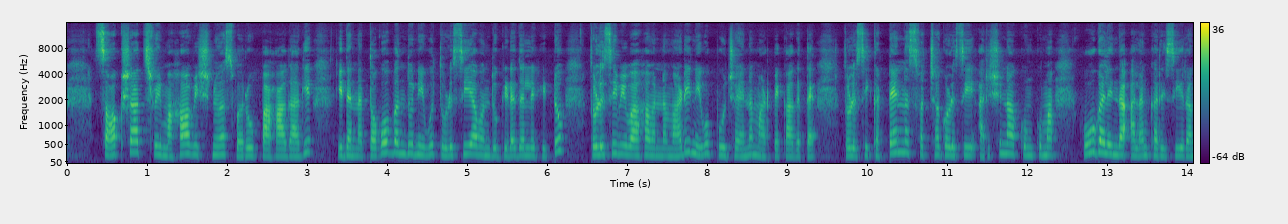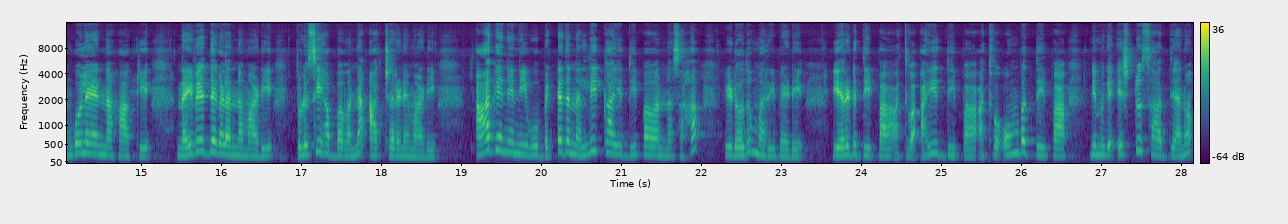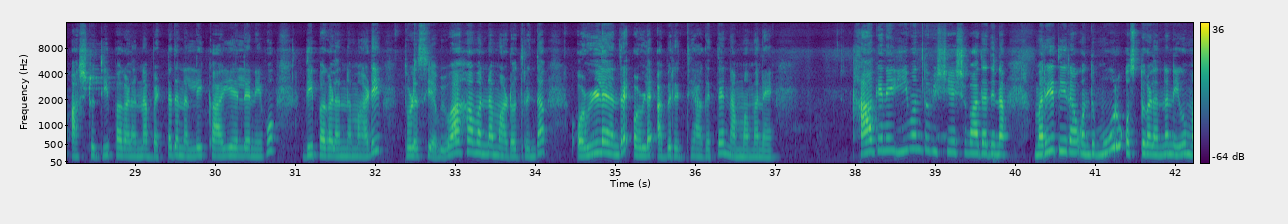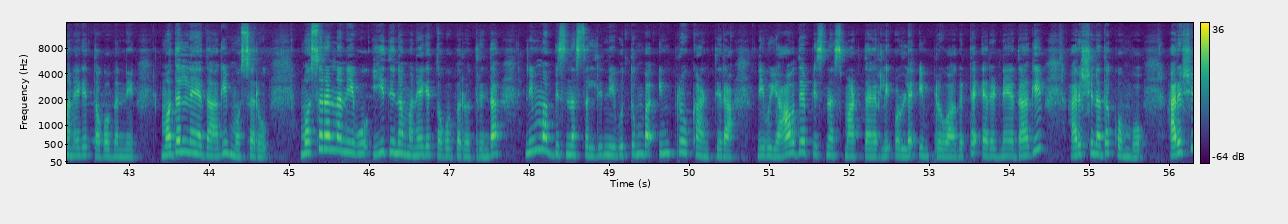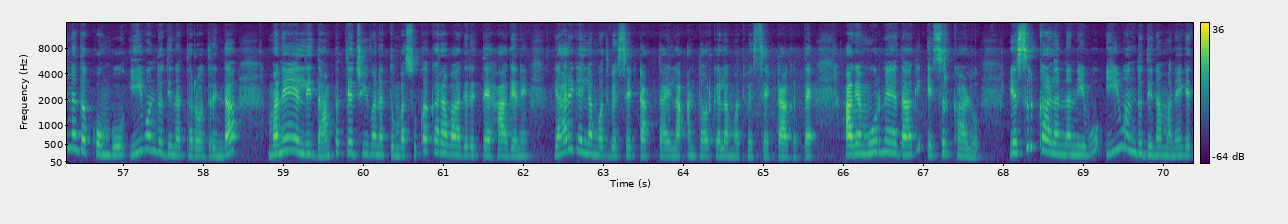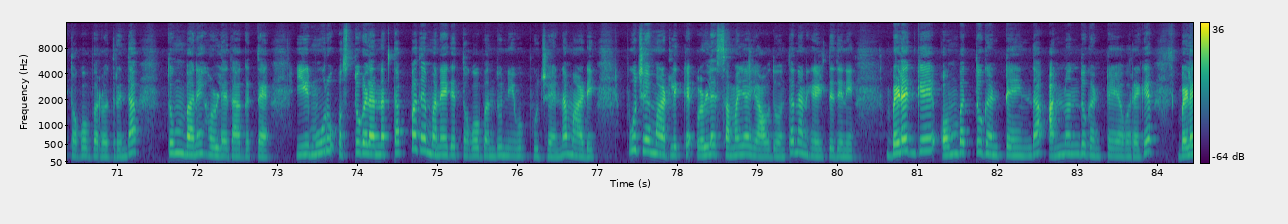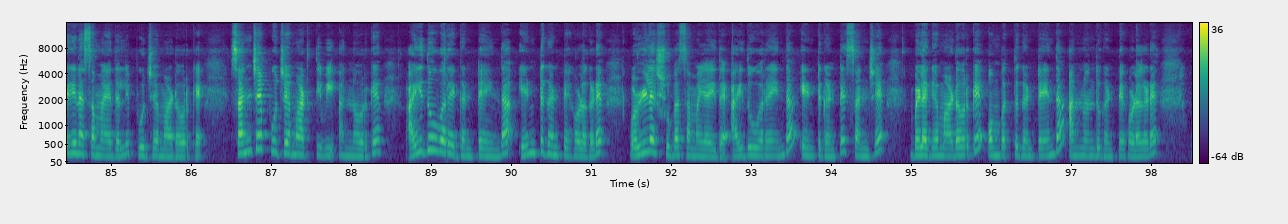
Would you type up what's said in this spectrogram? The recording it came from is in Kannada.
ಸಾಕ್ಷಾತ್ ಶ್ರೀ ಮಹಾವಿಷ್ಣುವ ಸ್ವರೂಪ. ಹಾಗಾಗಿ ಇದನ್ನು ತಗೊಬಂದು ನೀವು ತುಳಸಿಯ ಒಂದು ಗಿಡದಲ್ಲಿ ಇಟ್ಟು ತುಳಸಿ ವಿವಾಹವನ್ನು ಮಾಡಿ ನೀವು ಪೂಜೆಯನ್ನು ಮಾಡಬೇಕಾಗತ್ತೆ. ತುಳಸಿ ಕಟ್ಟೆಯನ್ನು ಸ್ವಚ್ಛಗೊಳಿಸಿ, ಅರಿಶಿನ, ಕುಂಕುಮ, ಹೂಗಳಿಂದ ಅಲಂಕರಿಸಿ, ರಂಗೋಲೆಯನ್ನು ಹಾಕಿ, ನೈವೇದ್ಯಗಳನ್ನು ಮಾಡಿ, ತುಳಸಿ ಹಬ್ಬವನ್ನು ಆಚರಣೆ ಮಾಡಿ. ಹಾಗೆಯೇ ನೀವು ಬೆಟ್ಟದ ನಲ್ಲಿಕಾಯಿ ದೀಪವನ್ನು ಸಹ ಇಡೋದು ಮರಿಬೇಡಿ. ಎರಡು ದೀಪ ಅಥವಾ ಐದು ದೀಪ ಅಥವಾ ಒಂಬತ್ತು ದೀಪ, ನಿಮಗೆ ಎಷ್ಟು ಸಾಧ್ಯನೋ ಅಷ್ಟು ದೀಪಗಳನ್ನು ಬೆಟ್ಟದ ನಲ್ಲಿಕಾಯಿಯಲ್ಲೇ ನೀವು ದೀಪಗಳನ್ನು ಮಾಡಿ ತುಳಸಿಯ ವಿವಾಹವನ್ನು ಮಾಡೋದ್ರಿಂದ ಒಳ್ಳೆ ಅಂದರೆ ಒಳ್ಳೆ ಅಭಿವೃದ್ಧಿ ಆಗುತ್ತೆ ನಮ್ಮ ಮನೆ. ಹಾಗೆಯೇ ಈ ಒಂದು ವಿಶೇಷವಾದ ದಿನ ಮರೀದಿರ ಒಂದು ಮೂರು ವಸ್ತುಗಳನ್ನು ನೀವು ಮನೆಗೆ ತಗೊಬನ್ನಿ. ಮೊದಲನೆಯದಾಗಿ ಮೊಸರು. ಮೊಸರನ್ನು ನೀವು ಈ ದಿನ ಮನೆಗೆ ತಗೊಬರೋದ್ರಿಂದ ನಿಮ್ಮ ಬಿಸ್ನೆಸ್ಸಲ್ಲಿ ನೀವು ತುಂಬ ಇಂಪ್ರೂವ್ ಕಾಣ್ತೀರಾ. ನೀವು ಯಾವುದೇ ಬಿಸ್ನೆಸ್ ಮಾಡ್ತಾ ಇರಲಿ ಒಳ್ಳೆ ಇಂಪ್ರೂವ್ ಆಗುತ್ತೆ. ಎರಡನೆಯದಾಗಿ ಅರಿಶಿಣದ ಕೊಂಬು. ಅರಿಶಿಣದ ಕೊಂಬು ಈ ಒಂದು ದಿನ ತರೋದ್ರಿಂದ ಮನೆಯಲ್ಲಿ ದಾಂಪತ್ಯ ಜೀವನ ತುಂಬ ಸುಖಕರವಾಗಿರುತ್ತೆ. ಹಾಗೆಯೇ ಯಾರಿಗೆಲ್ಲ ಮದುವೆ ಸೆಟ್ ಆಗ್ತಾ ಇಲ್ಲ ಅಂಥವ್ರಿಗೆಲ್ಲ ಮದುವೆ ಸೆಟ್ ಆಗುತ್ತೆ. ಹಾಗೆ ಮೂರನೆಯದಾಗಿ ಹೆಸರು ಕಾಳು ಹೆಸ್ರು ಕಾಳನ್ನು ನೀವು ಈ ಒಂದು ದಿನ ಮನೆಗೆ ತಗೊಬರೋದ್ರಿಂದ ತುಂಬಾ ಒಳ್ಳೆಯದಾಗುತ್ತೆ ಈ ಮೂರು ವಸ್ತುಗಳನ್ನು ತಪ್ಪದೆ ಮನೆಗೆ ತಗೊಬಂದು ನೀವು ಪೂಜೆಯನ್ನು ಮಾಡಿ. ಪೂಜೆ ಮಾಡಲಿಕ್ಕೆ ಒಳ್ಳೆ ಸಮಯ ಯಾವುದು ಅಂತ ನಾನು ಹೇಳ್ತಿದ್ದೀನಿ. ಬೆಳಗ್ಗೆ ಒಂಬತ್ತು ಗಂಟೆಯಿಂದ ಹನ್ನೊಂದು ಗಂಟೆಯವರೆಗೆ ಬೆಳಗಿನ ಸಮಯದಲ್ಲಿ ಪೂಜೆ ಮಾಡೋರಿಗೆ, ಸಂಜೆ ಪೂಜೆ ಮಾಡ್ತೀವಿ ಅನ್ನೋರಿಗೆ ಐದೂವರೆ ಗಂಟೆಯಿಂದ ಎಂಟು ಗಂಟೆ ಒಳಗಡೆ ಒಳ್ಳೆ ಶುಭ ಸಮಯ ಇದೆ. ಐದೂವರೆಯಿಂದ ಎಂಟು ಗಂಟೆ ಸಂಜೆ ಬೆಳಗ್ಗೆ ಮಾಡೋರಿಗೆ ಒಂಬತ್ತು ಗಂಟೆಯಿಂದ ಹನ್ನೊಂದು ಗಂಟೆ ಒಳಗಡೆ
